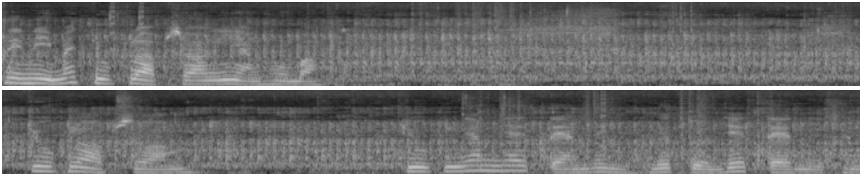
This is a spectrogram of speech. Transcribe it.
นี่นี่มาจุกรอบสองอีหยังหูบอกจุกรอบสอง จุกย่ำย่ายแตนเลยนี่เหลือตัวย่ายแตนอีกคัน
